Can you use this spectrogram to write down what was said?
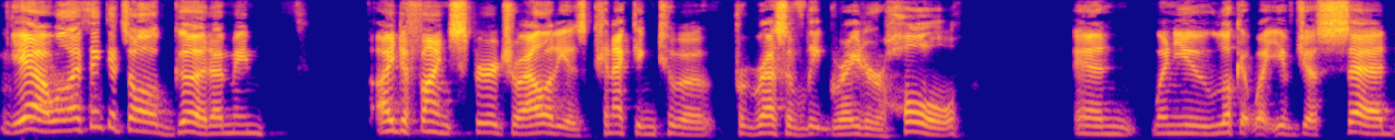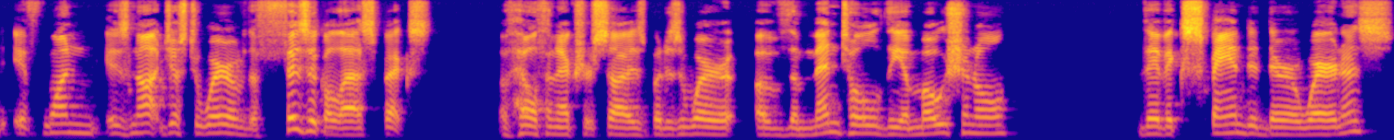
Yeah, well, I think it's all good. I mean, I define spirituality as connecting to a progressively greater whole, And when you look at what you've just said, if one is not just aware of the physical aspects of health and exercise, but is aware of the mental, the emotional, they've expanded their awareness.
